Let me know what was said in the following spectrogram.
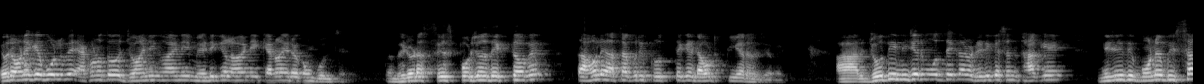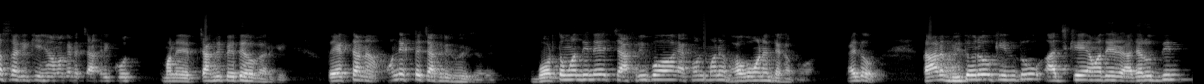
এবারে অনেকে বলবে, এখনও তো জয়েনিং হয়নি মেডিকেল হয়নি, কেন এরকম বলছে? তো ভিডিওটা শেষ পর্যন্ত দেখতে হবে, তাহলে আশা করি প্রত্যেকের ডাউট ক্লিয়ার হয়ে যাবে। আর যদি নিজের মধ্যে কারও ডেডিকেশন থাকে, নিজে যদি মনে বিশ্বাস রাখে কি হ্যাঁ আমাকে একটা চাকরি কর- মানে চাকরি পেতে হবে আর কি, তো একটা না, অনেকটা চাকরি হয়ে যাবে। বর্তমান দিনে চাকরি পাওয়া এখন মানে ভগবানের দেখা পাওয়া, তাই তো? তার ভিতরেও কিন্তু আজকে আমাদের আজারউদ্দিন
